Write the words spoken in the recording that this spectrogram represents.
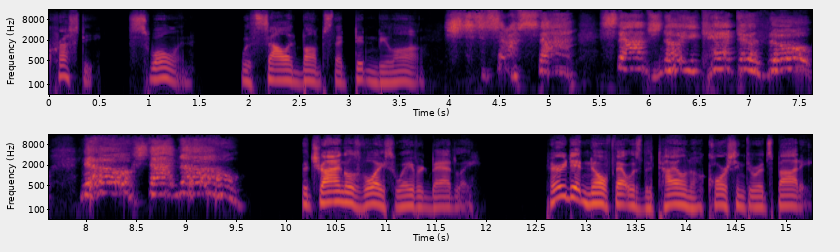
crusty, swollen, with solid bumps that didn't belong. Stop, stop, stop. No, you can't do it. No, no, stop, no. The triangle's voice wavered badly. Perry didn't know if that was the Tylenol coursing through its body,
